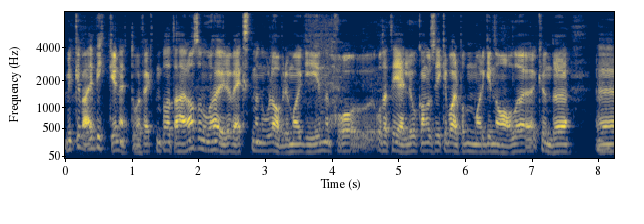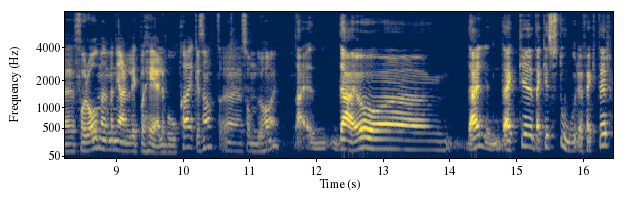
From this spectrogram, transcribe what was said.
Hvilken vei bikker nettoeffekten på dette her? Altså Noe høyere vekst med noe lavere margin. På, og dette gjelder jo kan du si, ikke bare på den marginale kundeforhold, men, men, gjerne litt på hele boka, ikke sant? Eh, som du har. Nei, det er jo det er, det, er ikke, det er, ikke, store effekter.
